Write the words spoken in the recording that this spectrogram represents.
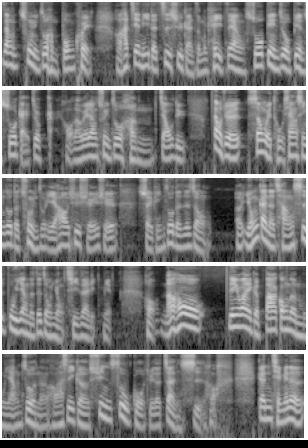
让处女座很崩溃。好，他建立的秩序感怎么可以这样说变就变，说改就改，好，来会让处女座很焦虑。但我觉得，身为土象星座的处女座，也要去学一学水瓶座的这种。呃，勇敢的尝试不一样的这种勇气在里面。好，然后另外一个八宫的母羊座呢，好，它是一个迅速果决的战士，哈，跟前面的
